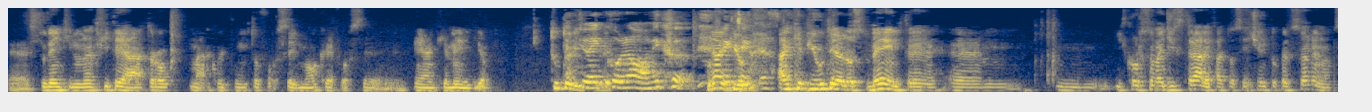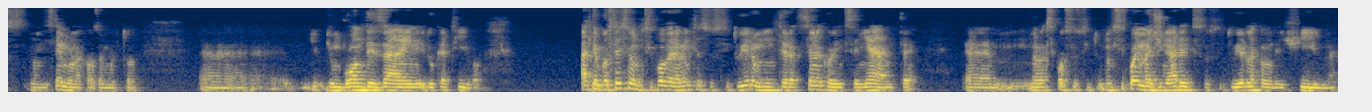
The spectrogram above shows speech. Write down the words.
eh, studenti in un anfiteatro, ma a quel punto forse il MOC è, forse è anche meglio. Tutto è più economico. No, più, anche più utile allo studente. Ehm, il corso magistrale fatto a 600 persone non, non mi sembra una cosa molto eh, di, di, un buon design educativo. Al tempo stesso non si può veramente sostituire un'interazione con l'insegnante, eh, non, si non, si può immaginare di sostituirla con dei film,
